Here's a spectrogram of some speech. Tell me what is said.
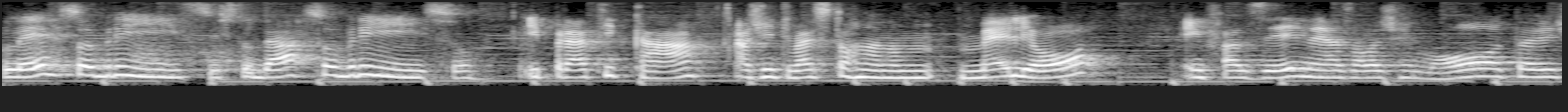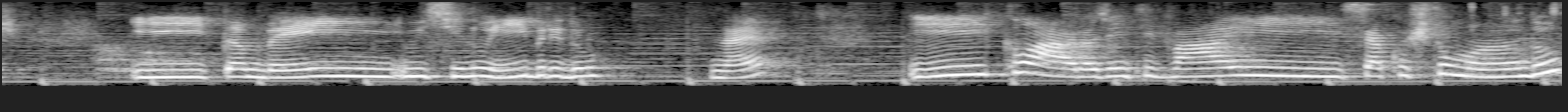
ler sobre isso, estudar sobre isso e praticar, a gente vai se tornando melhor em fazer né, as aulas remotas e também o ensino híbrido, né? E claro, a gente vai se acostumando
